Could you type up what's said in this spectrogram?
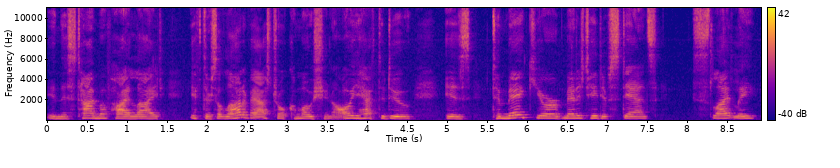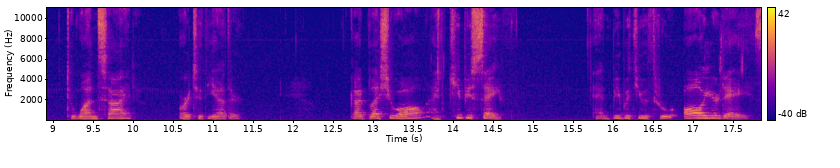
in this time of high light, if there's a lot of astral commotion, all you have to do is to make your meditative stance slightly to one side or to the other. God bless you all and keep you safe and be with you through all your days.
